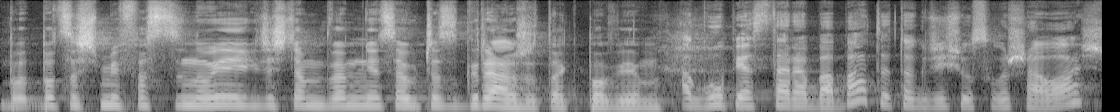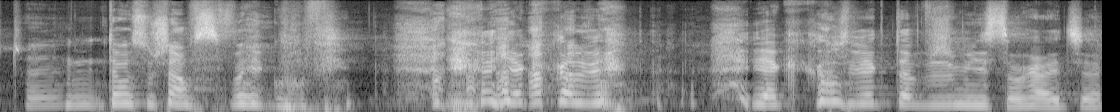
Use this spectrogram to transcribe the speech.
bo, bo coś mnie fascynuje i gdzieś tam we mnie cały czas gra, że tak powiem. A głupia stara baba, ty to gdzieś usłyszałaś? Czy... To usłyszałam w swojej głowie. jakkolwiek, jakkolwiek to brzmi, słuchajcie.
